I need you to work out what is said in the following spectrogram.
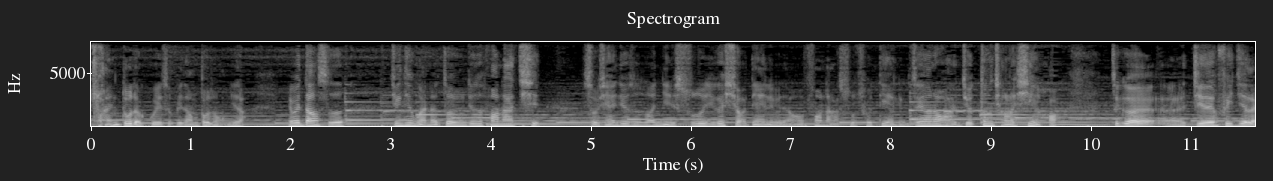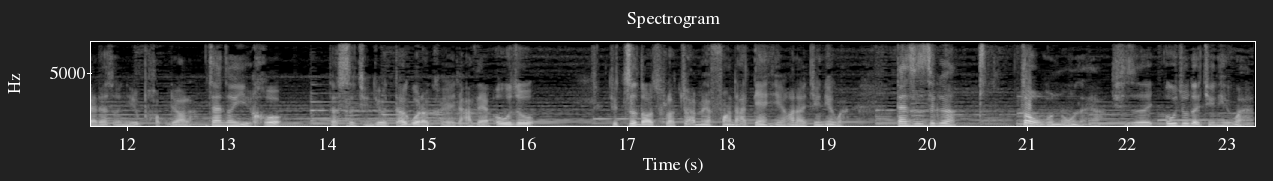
纯度的硅是非常不容易的，因为当时晶体管的作用就是放大器，首先就是说你输入一个小电流，然后放大输出电流，这样的话你就增强了信号。这个呃敌人飞机来的时候你就跑不掉了。战争以后的事情，就德国的科学家在欧洲。就制造出了专门放大电信号的晶体管，但是这个造物弄人啊！其实欧洲的晶体管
